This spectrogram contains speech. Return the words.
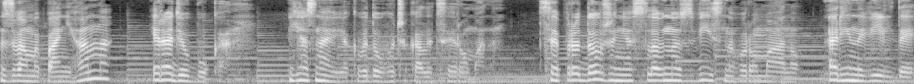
З вами пані Ганна і Радіо Бука. Я знаю, як ви довго чекали цей роман. Це продовження славнозвісного роману Аріни Вільде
